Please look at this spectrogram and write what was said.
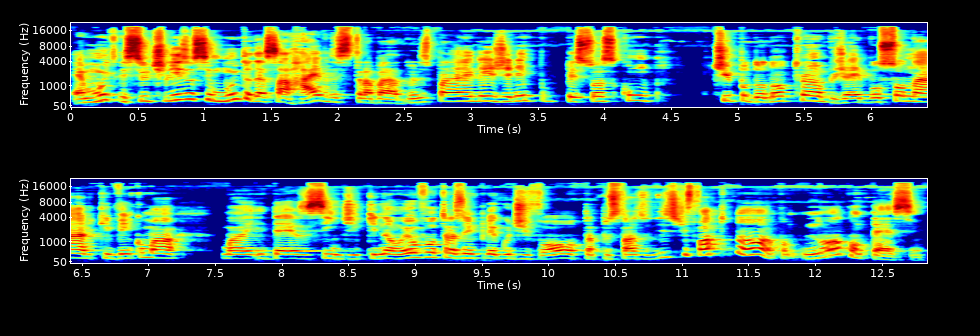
É muito, se utiliza-se muito dessa raiva desses trabalhadores para elegerem pessoas com tipo Donald Trump, Jair Bolsonaro, que vem com uma, uma ideia assim de que não, eu vou trazer o emprego de volta para os Estados Unidos. De fato, não, não acontece.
